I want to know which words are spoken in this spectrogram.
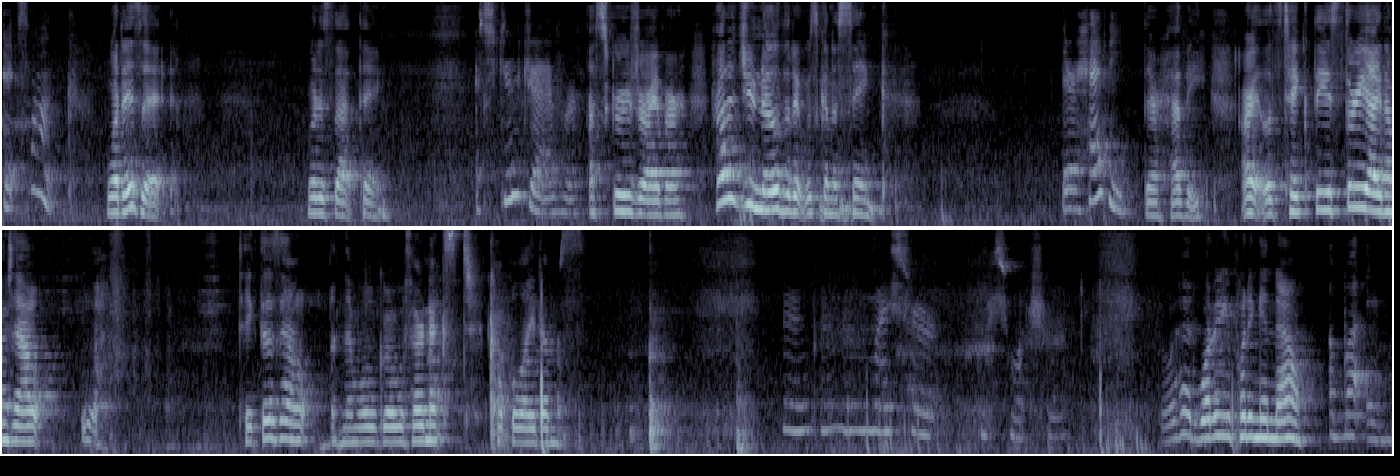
It sunk. What is it? What is that thing? A screwdriver. A screwdriver. How did you know that it was gonna sink? They're heavy. They're heavy. All right, let's take these three items out. Ugh. Take those out, and then we'll go with our next couple items. My shirt. My sweatshirt. Go ahead. What are you putting in now? A button.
